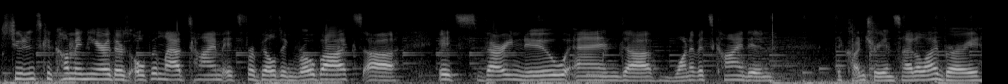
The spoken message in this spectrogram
students can come in here. There's open lab time. It's for building robots. Uh, it's very new and uh, one of its kind in the country inside a library.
